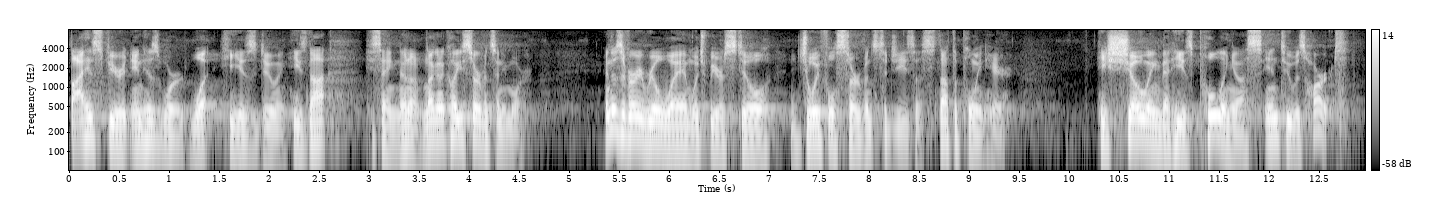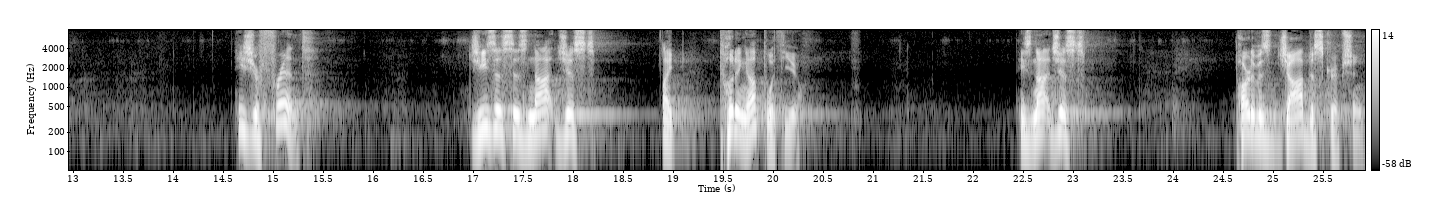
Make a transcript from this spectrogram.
by his Spirit in his word what he is doing. He's not He's saying, No, no, I'm not going to call you servants anymore. And there's a very real way in which we are still joyful servants to Jesus. Not the point here. He's showing that he is pulling us into his heart. He's your friend. Jesus is not just like putting up with you, he's not just part of his job description.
